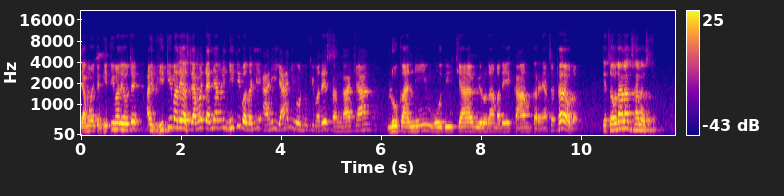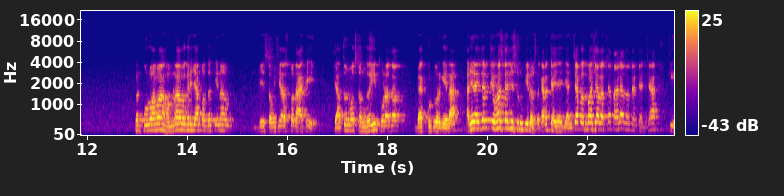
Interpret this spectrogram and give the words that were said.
त्यामुळे ते भीतीमध्ये होते. आणि भीतीमध्ये असल्यामुळे त्यांनी आपली नीती बदलली आणि या निवडणुकीमध्ये संघाच्या लोकांनी मोदीच्या विरोधामध्ये काम करण्याचं ठरवलं. ते चौदा लाख झालं असतं. पण पुलवामा हमला वगैरे ज्या पद्धतीनं जे संशयास्पद आहे त्यातून मग संघही थोडासा बॅकफुटवर गेला. आणि नाहीतर तेव्हाच त्यांनी सुरू केलं असतं. कारण त्या यांच्या बदमाशा लक्षात आल्याच होत्या त्यांच्या की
